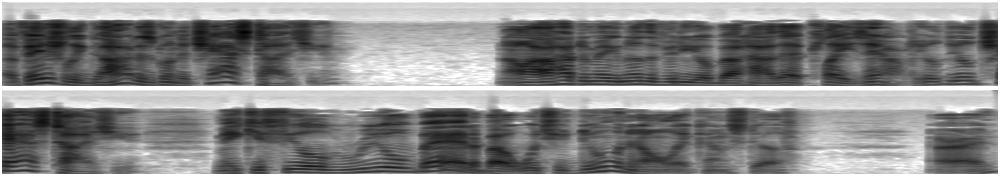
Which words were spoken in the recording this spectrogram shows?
eventually God is going to chastise you. Now, I'll have to make another video about how that plays out. He'll, he'll chastise you make you feel real bad about what you're doing and all that kind of stuff. All right.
